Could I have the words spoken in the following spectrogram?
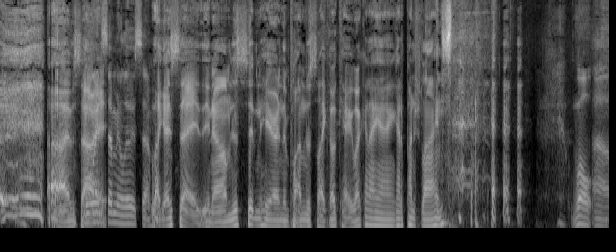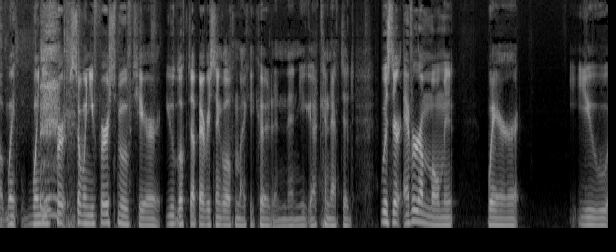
I'm You sorry. win some, you lose some. Like I say, you know, I'm just sitting here and I'm just like, okay, what can I? Uh, I got to punch lines. Well, um, when when you first so when you first moved here, you looked up every single open mic you could, and then you got connected. Was there ever a moment where you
